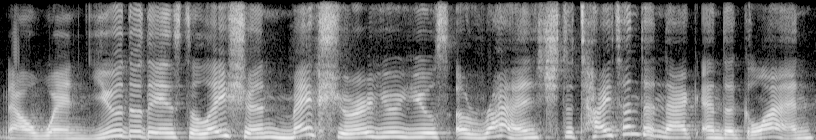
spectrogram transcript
Now when you do the installation, make sure you use a wrench to tighten the neck and the gland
